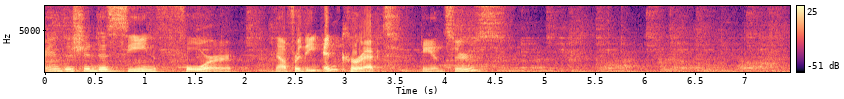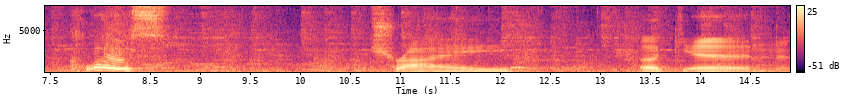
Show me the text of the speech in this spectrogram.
Transition to scene four. Now for the incorrect answers, close. Try again.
